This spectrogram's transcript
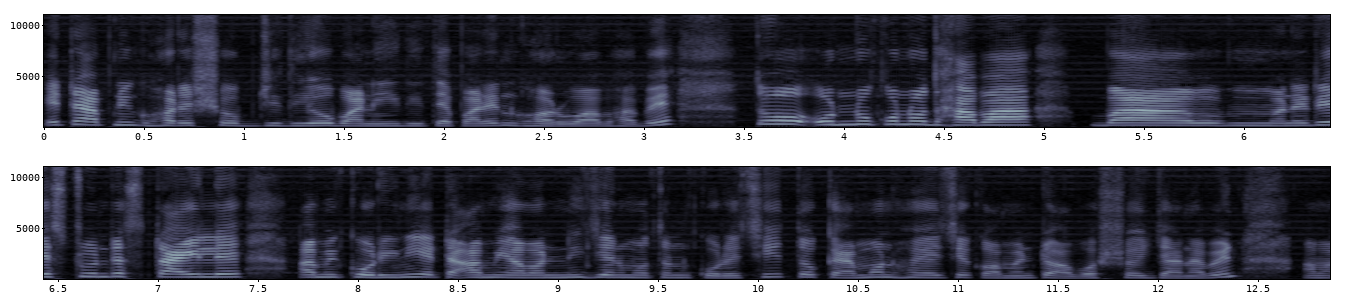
এটা আপনি ঘরের সবজি দিয়েও বানিয়ে দিতে পারেন ঘরোয়াভাবে। তো অন্য কোনো ধাবা বা মানে রেস্টুরেন্টের স্টাইলে আমি করিনি, এটা আমি আমার নিজের মতন করেছি। তো কেমন হয়েছে কমেন্টে অবশ্যই জানাবেন। আমার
